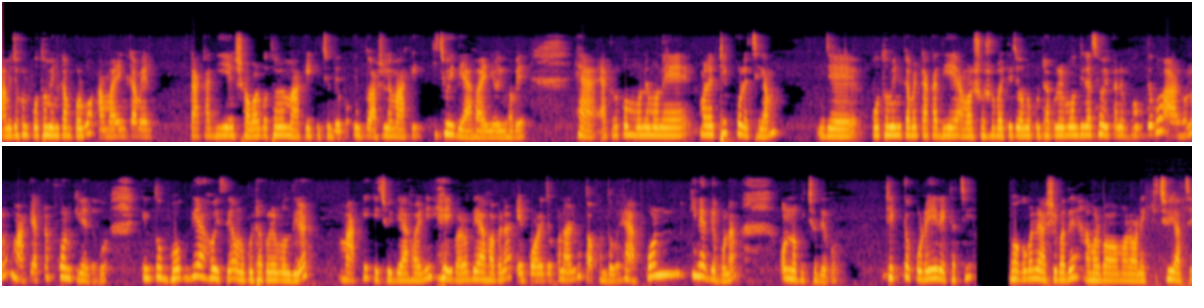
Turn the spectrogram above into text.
আমি যখন প্রথম ইনকাম করব, আমার ইনকামের টাকা দিয়ে সবার প্রথমে মাকে কিছু দেবো। কিন্তু আসলে মাকে কিছুই দেয়া হয়নি ওইভাবে। হ্যাঁ একরকম মনে মনে মানে ঠিক করেছিলাম যে প্রথম ইনকামের টাকা দিয়ে আমার শ্বশুরবাড়িতে যে অনুকূল ঠাকুরের মন্দির আছে, ওইখানে ভোগ দেবো আর হলো মাকে একটা ফোন কিনে দেবো। কিন্তু ভোগ দেওয়া হয়েছে অনুকূল ঠাকুরের মন্দিরে মাকে কিছুই দেওয়া হয়নি, এইবারও দেওয়া হবে না, এরপরে যখন আসবে তখন দেবো। হ্যাঁ ফোন কিনে দেবো না, অন্য কিছু দেবো। ঠিক তো করেই রেখেছি। ভগবানের আশীর্বাদে আমার বাবা মার অনেক কিছুই আছে।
